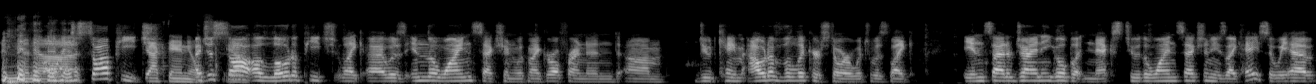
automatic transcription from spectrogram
and then Oh, I uh, just saw peach. Jack Daniels. I just Yeah. saw a load of peach. Like I was in the wine section with my girlfriend, and um, dude came out of the liquor store, which was like inside of Giant Eagle, but next to the wine section. He's like, "Hey, so we have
